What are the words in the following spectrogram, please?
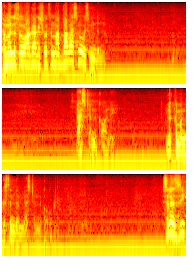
ተመልሶ ዋጋ ግሽበቱን ማባባስ ነው ወይስ ምንድን ነው? ያስጨንቀዋል። ይሄ ልክ መንግስት እንደሚያስጨንቀው ሁሉ። ስለዚህ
